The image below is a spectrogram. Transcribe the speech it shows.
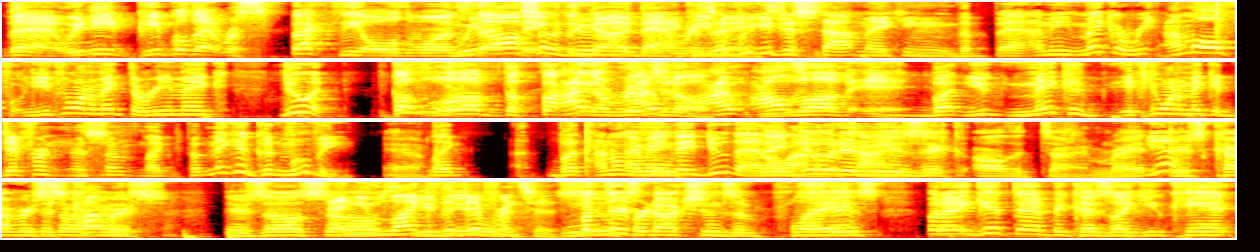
that. We need people that respect the old ones. We that also make the do need that goddamn because if we could just stop making the bad, I mean, make a. Re- I'm all for. If you want to make the remake, do it. Go but for it. love the fucking I- I- original. I- I'll- love it. But you make a if you want to make it different, there's some like, but make a good movie. Yeah. Like, but I don't I think mean, they do that. They a lot do of it the in music all the time, right? Yeah. There's cover There's songs. covers. There's also And you like the do differences. New But there's- productions of plays, but I get that because like you can't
